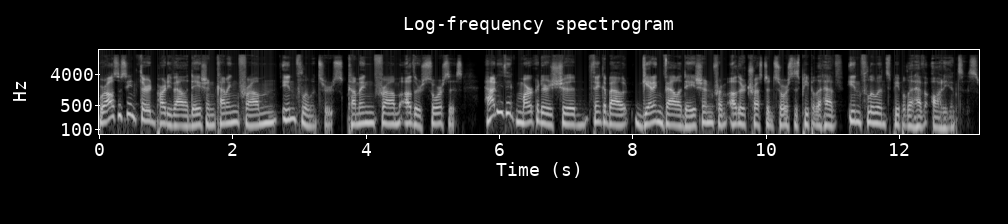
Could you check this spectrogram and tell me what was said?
We're also seeing third party validation coming from influencers, coming from other sources. How do you think marketers should think about getting validation from other trusted sources, people that have influence, people that have audiences?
